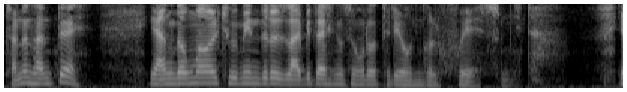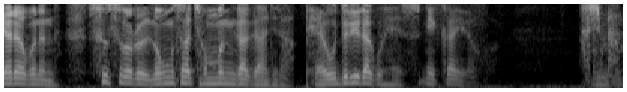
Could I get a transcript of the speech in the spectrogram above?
저는 한때 양덕마을 주민들을 라비다 행성으로 들여온 걸 후회했습니다. 여러분은 스스로를 농사 전문가가 아니라 배우들이라고 했으니까요. 하지만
